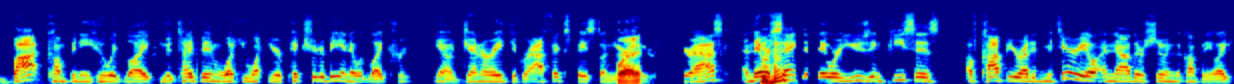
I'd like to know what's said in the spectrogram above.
bot company who would like you would type in what you want your picture to be, and it would like you know generate the graphics based on your Right. your ask. And they were Mhm. saying that they were using pieces of copyrighted material, and now they're suing the company. Like,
